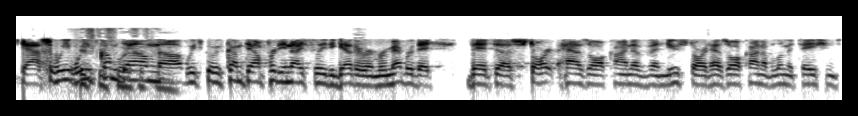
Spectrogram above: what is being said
Yeah, so we, we've come down uh, we've, we've come down pretty nicely together, and remember that that uh, Start has all kind of a New Start has all kind of limitations,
